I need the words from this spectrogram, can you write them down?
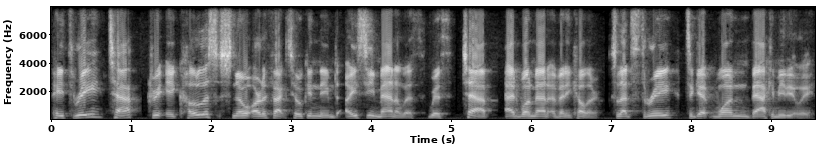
pay three, tap, create a colorless snow artifact token named Icy Manalith with tap, add one mana of any color. So that's three to get one back immediately.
